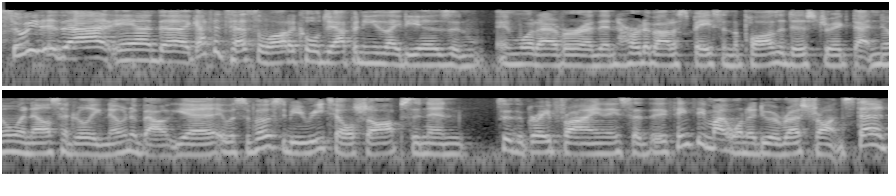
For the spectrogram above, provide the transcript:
So we did that and uh, got to test a lot of cool Japanese ideas and and whatever, and then heard about a space in the Plaza District that no one else had really known about yet. It was supposed to be retail shops, and then through the grapevine, they said they think they might want to do a restaurant instead.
